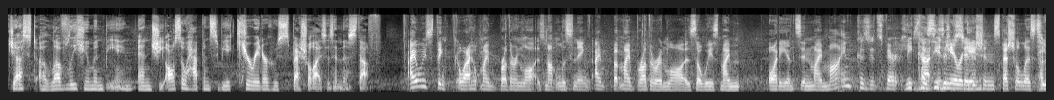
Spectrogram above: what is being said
just a lovely human being, and she also happens to be a curator who specializes in this stuff. I always think, oh, I hope my brother in law is not listening, I, but my brother in law is always my m- audience in my mind. Because it's very he's because he's an interested in- irrigation specialist, he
